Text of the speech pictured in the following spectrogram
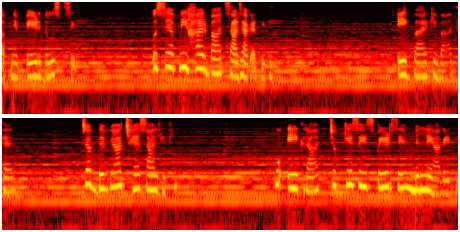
अपने पेड़ दोस्त से। उससे अपनी हर बात साझा करती थी। एक बार की बात है, जब दिव्या छह साल की थी। वो एक रात चुपके से इस पेड़ से मिलने आ गई थी।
